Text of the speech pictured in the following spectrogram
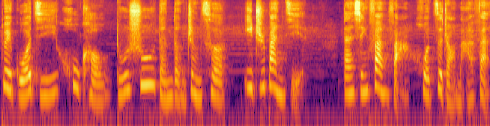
对国籍、户口、读书等等政策一知半解，担心犯法或自找麻烦。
